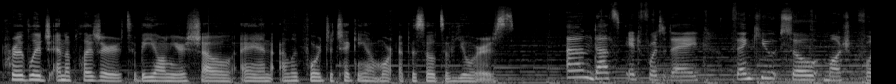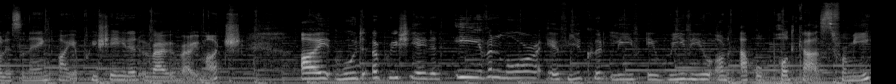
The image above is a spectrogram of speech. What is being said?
privilege and a pleasure to be on your show, and I look forward to checking out more episodes of yours. And that's it for today. Thank you so much for listening. I appreciate it very, very much. I would appreciate it even more if you could leave a review on Apple Podcasts for me.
